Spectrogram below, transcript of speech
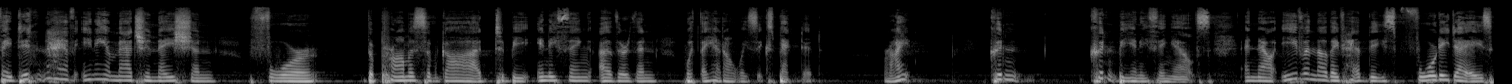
They didn't have any imagination for the promise of God to be anything other than what they had always expected, right? Couldn't couldn't be anything else. And now even though they've had these 40 days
